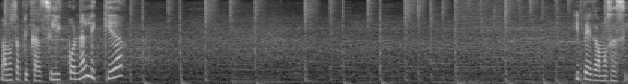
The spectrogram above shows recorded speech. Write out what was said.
Vamos a aplicar silicona líquida y pegamos así.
